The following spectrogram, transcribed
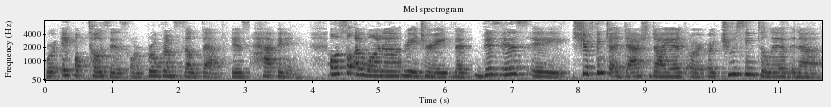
where apoptosis or programmed cell death is happening. Also, I want to reiterate that this is a shifting to a DASH diet or, or choosing to live in a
